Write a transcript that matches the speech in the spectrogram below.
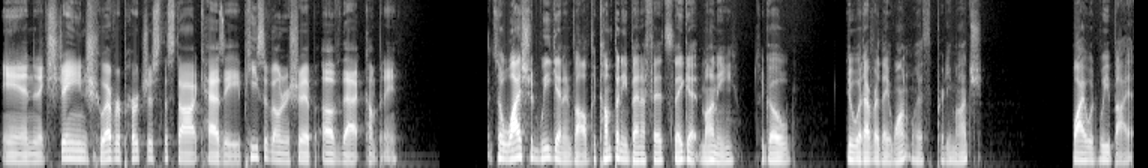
and in exchange whoever purchased the stock has a piece of ownership of that company. So why should we get involved? The company benefits, they get money to go do whatever they want with pretty much. Why would we buy it?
